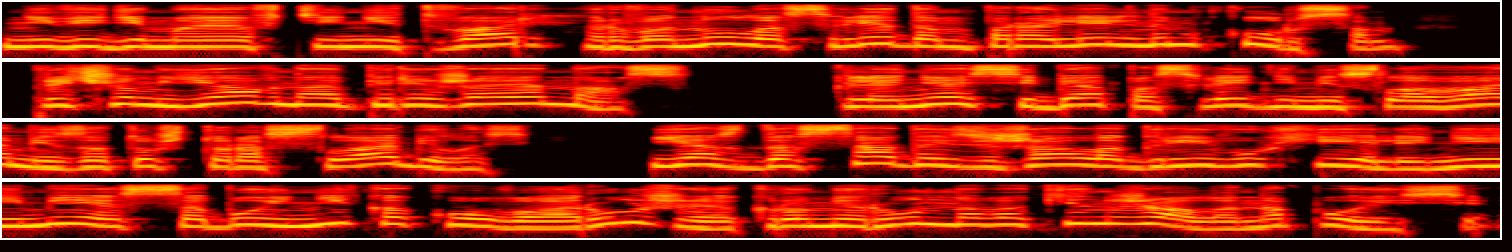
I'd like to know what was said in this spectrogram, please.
Невидимая в тени тварь рванула следом параллельным курсом, причем явно опережая нас, кляня себя последними словами за то, что расслабилась я с досадой сжала гриву Хели, не имея с собой никакого оружия, кроме рунного кинжала на поясе.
